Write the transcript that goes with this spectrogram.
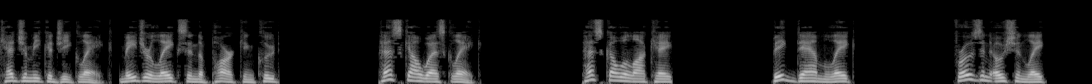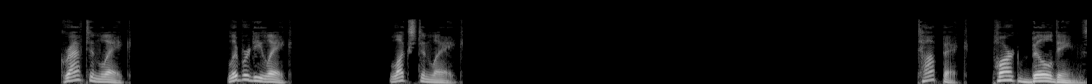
Kejimkujik Lake, major lakes in the park include Peskowesk Lake Peskawa Lake Big Dam Lake Frozen Ocean Lake Grafton Lake Liberty Lake Luxton Lake Topic: Park buildings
